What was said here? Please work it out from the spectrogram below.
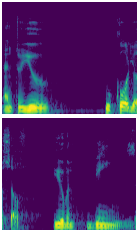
and to you who call yourself human beings.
